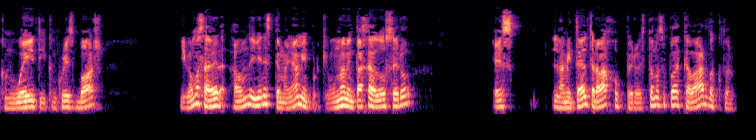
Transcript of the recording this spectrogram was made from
con Wade y con Chris Bosh. Y vamos a ver a dónde viene este Miami, porque una ventaja de 2-0 es la mitad del trabajo, pero esto no se puede acabar, doctor.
